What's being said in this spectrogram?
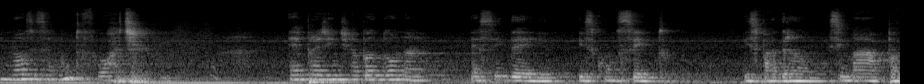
E, nossa, isso é muito forte é para a gente abandonar essa ideia, esse conceito, esse padrão, esse mapa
